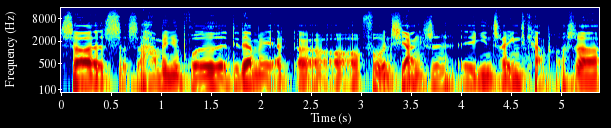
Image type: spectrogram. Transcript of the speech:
så, så, så har man jo prøvet det der med at, at, at, at få en chance øh, i en træningskamp, og så,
